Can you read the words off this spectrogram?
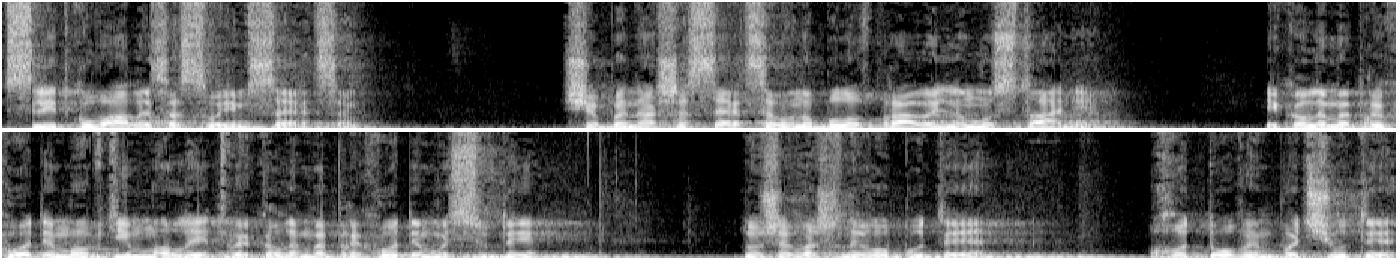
слідкували за своїм серцем, щоб наше серце воно було в правильному стані. І коли ми приходимо в дім молитви, коли ми приходимо сюди, дуже важливо бути готовим почути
